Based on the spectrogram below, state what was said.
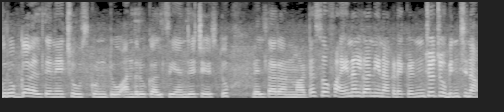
గ్రూప్గా వెళ్తేనే చూసుకుంటూ అందరూ కలిసి ఎంజాయ్ చేస్తూ వెళ్తారనమాట సో ఫైనల్గా నేను అక్కడ ఎక్కడి నుంచో చూపించిన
